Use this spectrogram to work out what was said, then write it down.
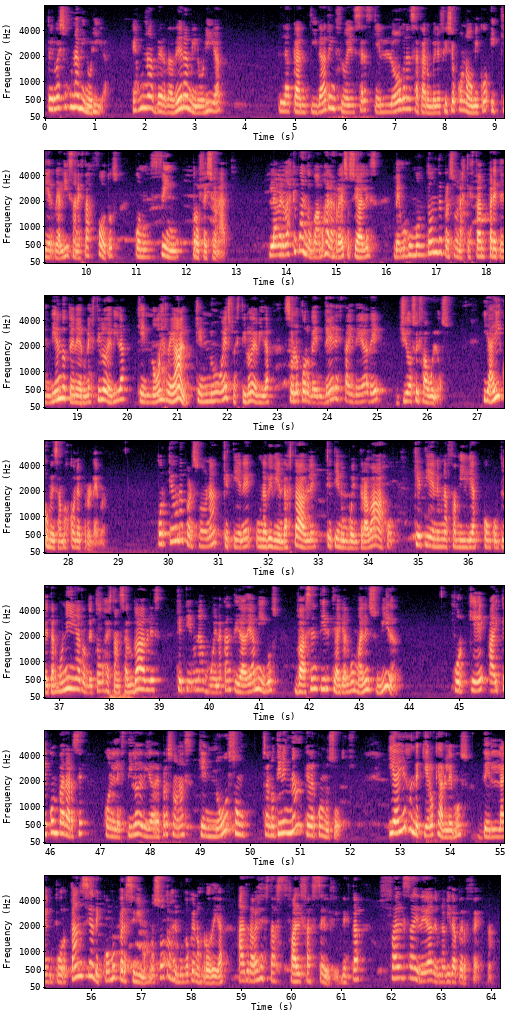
Pero eso es una minoría, es una verdadera minoría la cantidad de influencers que logran sacar un beneficio económico y que realizan estas fotos con un fin profesional. La verdad es que cuando vamos a las redes sociales vemos un montón de personas que están pretendiendo tener un estilo de vida que no es real, que no es su estilo de vida, solo por vender esta idea de yo soy fabuloso. Y ahí comenzamos con el problema. ¿Por qué una persona que tiene una vivienda estable, que tiene un buen trabajo, que tiene una familia con completa armonía, donde todos están saludables, que tiene una buena cantidad de amigos, va a sentir que hay algo mal en su vida? ¿Por qué hay que compararse con el estilo de vida de personas que no son, o sea, no tienen nada que ver con nosotros? Y ahí es donde quiero que hablemos de la importancia de cómo percibimos nosotros el mundo que nos rodea a través de estas falsas selfies, de esta falsa idea de una vida perfecta.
